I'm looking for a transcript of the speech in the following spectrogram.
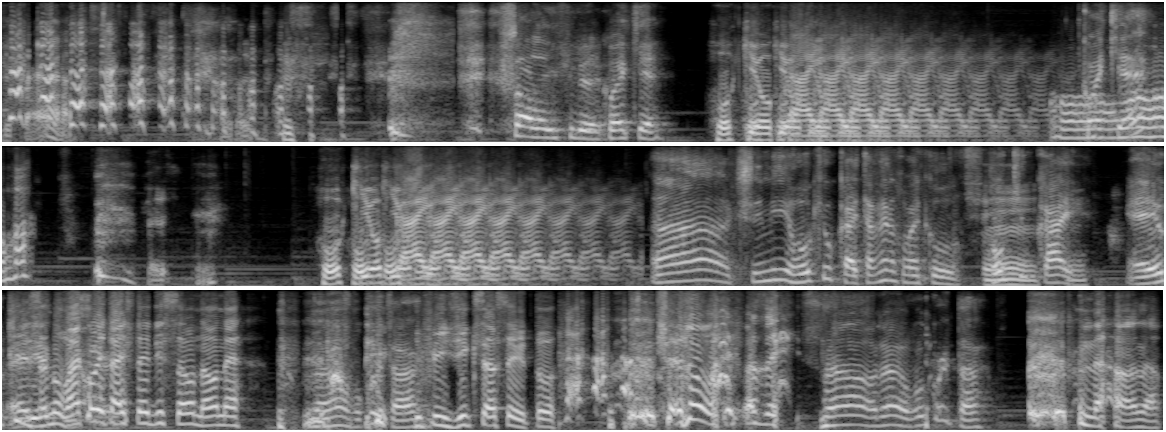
Já tá errado. Fala aí, figura, qual é que é? Hokyokai. Como é que é? Hokyokai. Ah, time Hokyukai. Tá vendo como é que o sim. É eu que É, você não vai cortar isso na edição, não, né? Não, vou cortar. E fingir que você acertou. Você não vai fazer isso. Não, não, eu vou cortar. Não, não.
